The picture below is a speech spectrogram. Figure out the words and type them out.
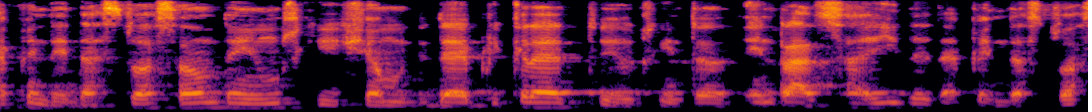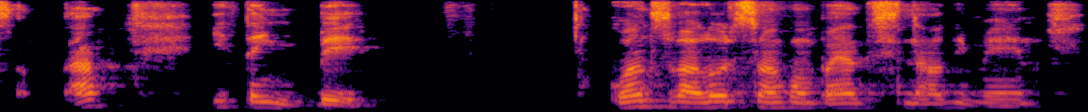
Dependendo da situação, tem uns que chamam de débito e crédito, e outros que entrada e saída, depende da situação, tá? Item B. Quantos valores são acompanhados de sinal de menos?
